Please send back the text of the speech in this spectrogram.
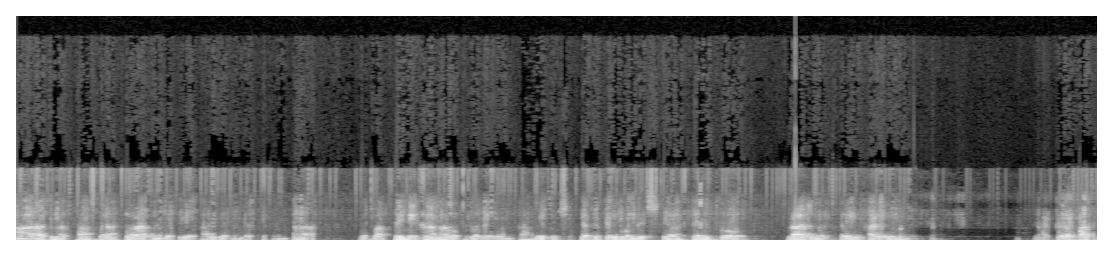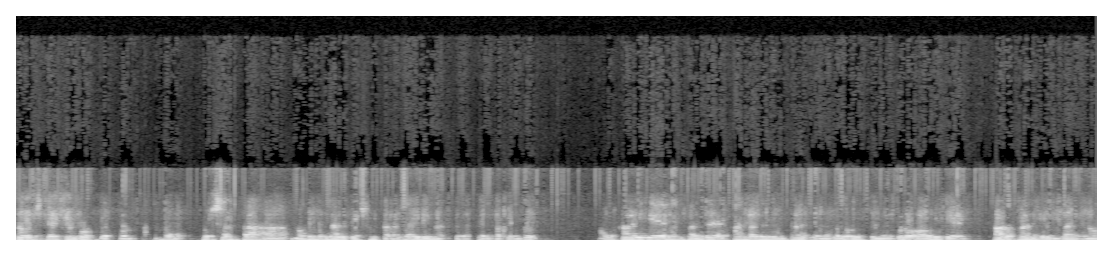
ಆ ರಾಜನ ಸಹಚರ ಅಥವಾ ರಾಜನ ಜೊತೆಗೆ ಸಾರಿಗೆ ಬಂದಿರ್ತಕ್ಕಂಥ ಒಬ್ಬ ಸೈನಿಕರನ್ನ ರೂಪದಲ್ಲಿರುವಂತಹ ವಿದೂಷಕ ಜೊತೆಗೆ ಒಂದಿಷ್ಟು ಜನ ಸೈನಿಕರು ರಾಜನ ಜೊತೆಗೆ ಕಾಡಿಗೆ ಬಂದಿರ್ತಾರೆ. ನಾಟಕದ ಪಾತ್ರ ವಿಶ್ಲೇಷಣೆಗೆ ಹೋಗ್ಬೇಕು ಅಂತಂದ್ರೆ ದುಷ್ಯಂತ ಆ, ಮೊದಲನೇದಾಗಿ ದುಷ್ಯಂತ ರಾಜ ಇಡೀ ನಾಟಕದ ಕೇಂದ್ರ ಬಿಂದು. ಅವ್ರ ಕಾಡಿಗೆ ಏನಂತಂದ್ರೆ ಕಾಡಲ್ಲಿರುವಂತಹ ಜನಗಳು ಋಷಿಮುನಿಗಳು ಅವರಿಗೆ ಕಾಡು ಪ್ರಾಣಿಗಳಿಂದ ಏನೋ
